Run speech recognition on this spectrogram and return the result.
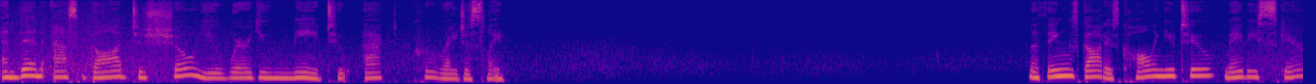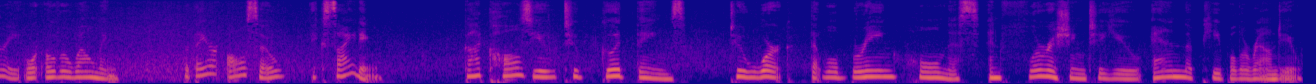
and then ask God to show you where you need to act courageously. The things God is calling you to may be scary or overwhelming, but they are also exciting. God calls you to good things, to work that will bring wholeness and flourishing to you and the people around you.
